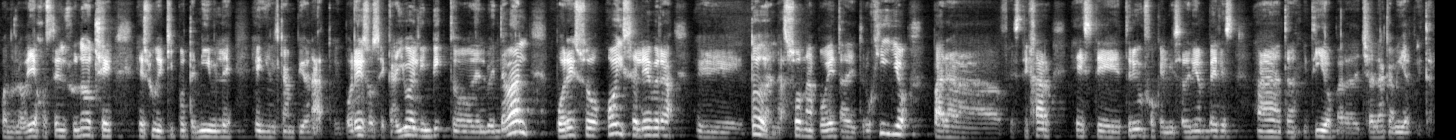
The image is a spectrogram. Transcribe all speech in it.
cuando la Vallejo está en su noche, es un equipo temible en el campeonato. Y por eso se cayó el invicto del Vendaval, por eso hoy celebra eh, toda la zona poeta de Trujillo para festejar este triunfo que Luis Adrián Pérez ha transmitido para de Chalaca vía Twitter.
